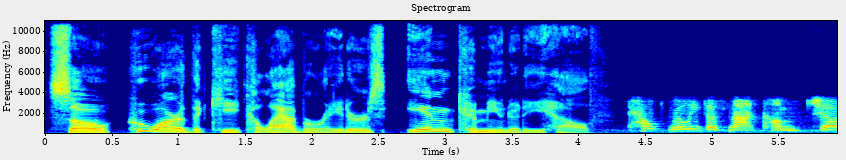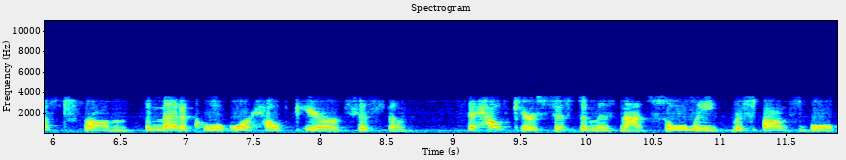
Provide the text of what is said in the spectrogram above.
So, who are the key collaborators in community health? Health really does not come just from the medical or healthcare system. The healthcare system is not solely responsible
